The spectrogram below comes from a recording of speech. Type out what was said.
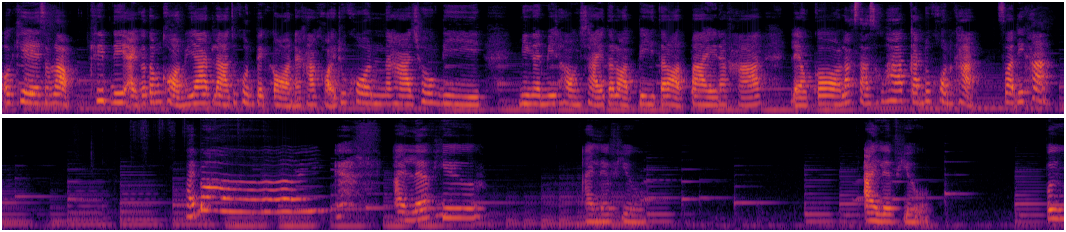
โอเคสำหรับคลิปนี้ไอก็ต้องขออนุญาตลาทุกคนไปก่อนนะคะ ขอให้ทุกคนนะคะ โชคดี มีเงินมีทองใช้ตลอดปีตลอดไปนะคะ แล้วก็รักษาสุขภาพกันทุกคนค่ะ สวัสดีค่ะบายบาย I love you I love you I love you ปึ้ง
